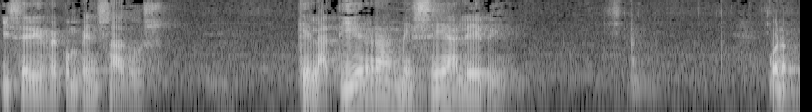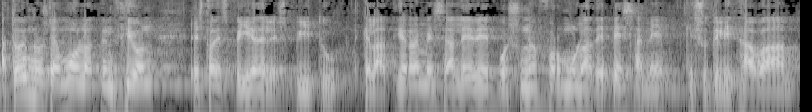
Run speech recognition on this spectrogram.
y seréis recompensados. Que la tierra me sea leve. Bueno, a todos nos llamó la atención esta despedida del espíritu, que la tierra me sea leve, pues una fórmula de pésame que se utilizaba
